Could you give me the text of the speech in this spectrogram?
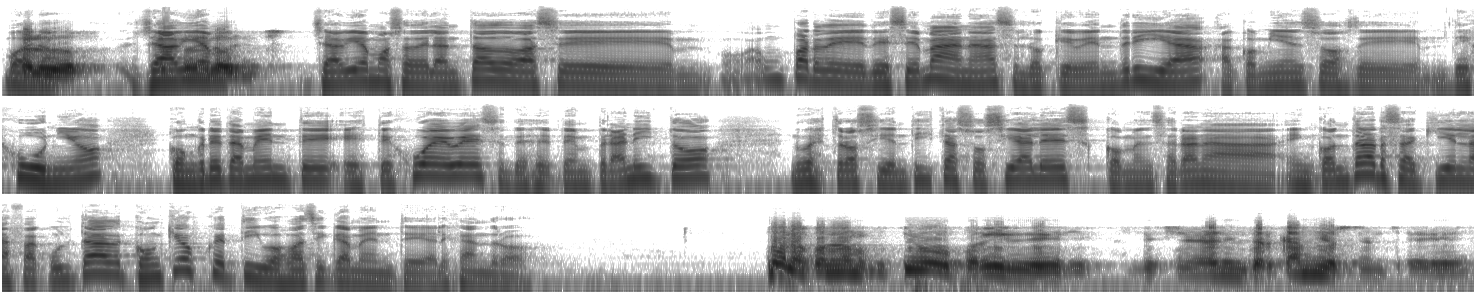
Bueno, ya habíamos, ya habíamos adelantado hace un par de, semanas lo que vendría a comienzos de, junio. Concretamente, este jueves, desde tempranito, nuestros cientistas sociales comenzarán a encontrarse aquí en la facultad. ¿Con qué objetivos, básicamente, Alejandro? Bueno, con el objetivo por ahí de, generar intercambios entre,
